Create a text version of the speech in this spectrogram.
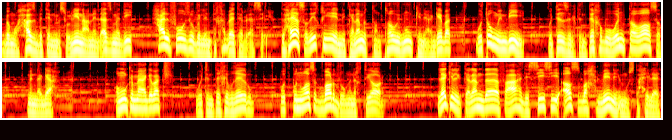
بمحاسبة المسؤولين عن الأزمة دي حال فوزه بالانتخابات الرئاسية. الحقيقة صديقي إن كلام الطنطاوي ممكن يعجبك وتؤمن بيه وتنزل تنتخبه وأنت واثق من نجاحه. وممكن ما يعجبكش وتنتخب غيره وتكون واثق برضه من اختيارك لكن الكلام ده في عهد السيسي أصبح من المستحيلات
